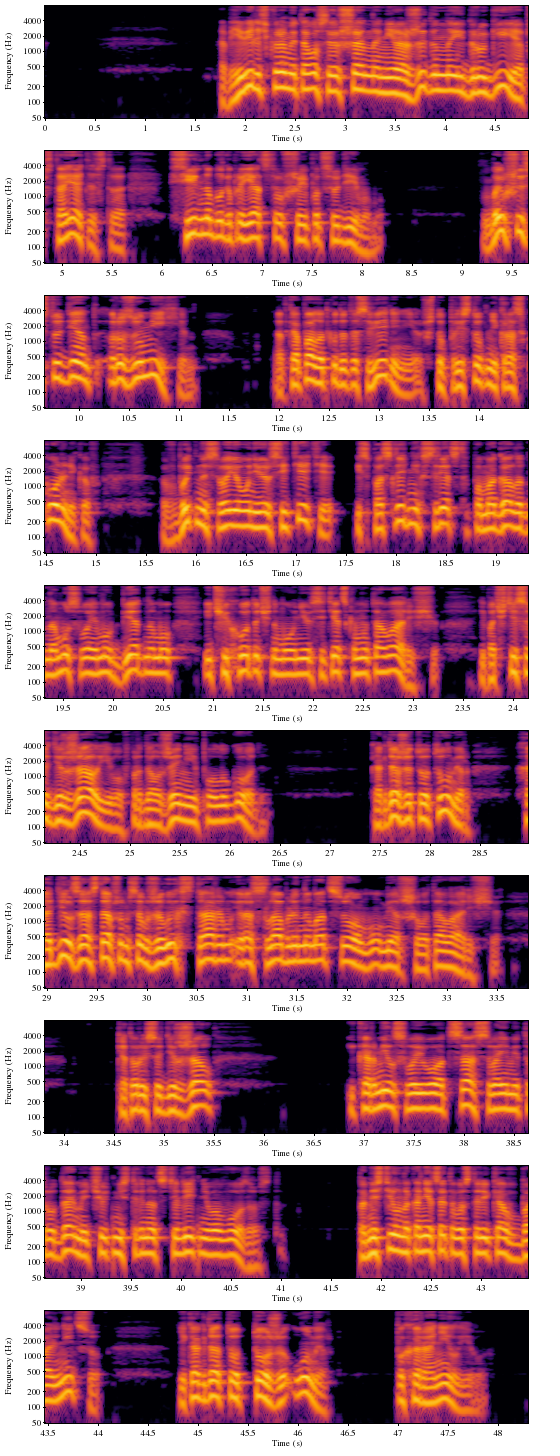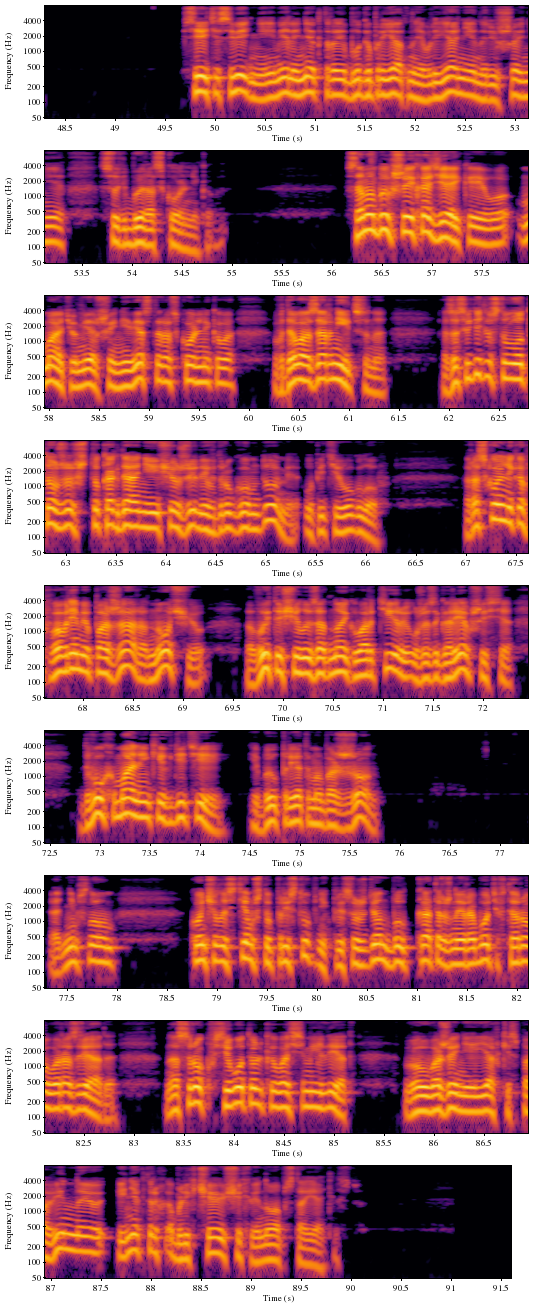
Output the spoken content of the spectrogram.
Объявились, кроме того, совершенно неожиданные и другие обстоятельства, сильно благоприятствовавшие подсудимому. Бывший студент Разумихин откопал откуда-то сведения, что преступник Раскольников в бытность свое университете из последних средств помогал одному своему бедному и чехоточному университетскому товарищу и почти содержал его в продолжении полугода. Когда же тот умер, ходил за оставшимся в живых старым и расслабленным отцом умершего товарища, который содержал и кормил своего отца своими трудами чуть не с тринадцатилетнего возраста. Поместил, наконец, этого старика в больницу, и когда тот тоже умер, похоронил его. Все эти сведения имели некоторое благоприятное влияние на решение судьбы Раскольникова. Сама бывшая хозяйка его, мать умершей невесты Раскольникова, вдова Зарницына, засвидетельствовала тоже, что когда они еще жили в другом доме у пяти углов, Раскольников во время пожара ночью вытащил из одной квартиры, уже загоревшейся, двух маленьких детей и был при этом обожжен. Одним словом, кончилось тем, что преступник присужден был к каторжной работе второго разряда на срок всего только восьми лет во уважение явки с повинною и некоторых облегчающих вину обстоятельств.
